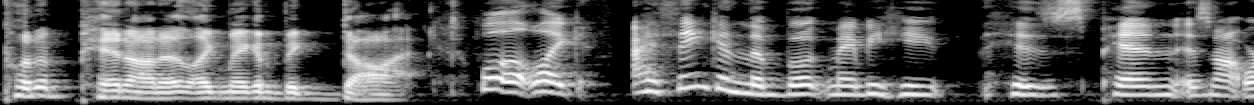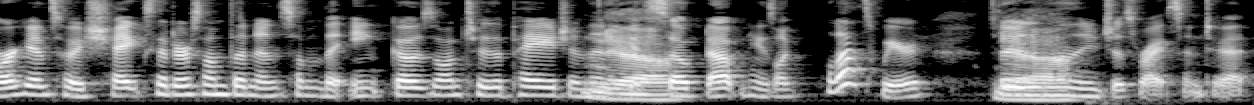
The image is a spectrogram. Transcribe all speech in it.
put a pin on it, like make a big dot. Well, like I think in the book, maybe he his pen is not working, so he shakes it or something, and some of the ink goes onto the page, and then it gets soaked up, and he's like, "Well, that's weird." So Yeah. then he just writes into it.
